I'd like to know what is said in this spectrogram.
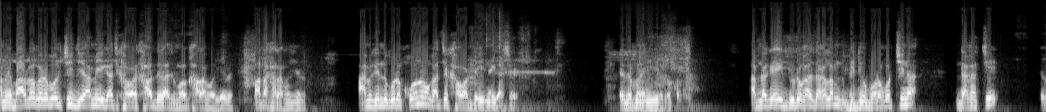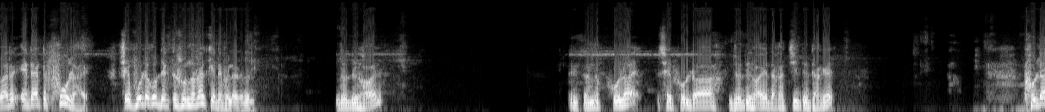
আমি বারবার করে বলছি যে, আমি এই গাছ খাবার খাওয়ার দিয়ে গাছ খারাপ হয়ে যাবে পাতা খারাপ হয়ে যাবে। আমি কিন্তু কোনো কোনো গাছে খাবার দেই না এই গাছে। এ দেখুন, এই হলো কথা। আপনাকে এই দুটো গাছ দেখালাম, ভিডিও বড় করছি না, দেখাচ্ছি। এবার এটা একটা ফুল হয়। সেই ফুলটা খুব দেখতে সুন্দর হয়, কেটে ফেলে দেবেন। যদি হয় এইখানে ফুল হয়। সেই ফুলটা যদি হয়, দেখাচ্ছি যদি থাকে। ফুলটা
